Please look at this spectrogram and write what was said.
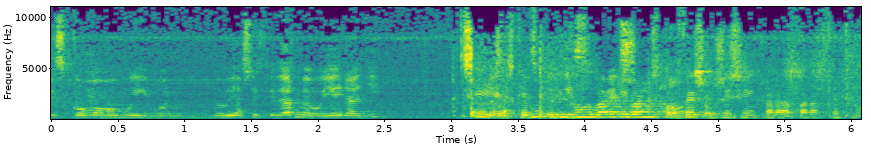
Es como muy, bueno, me voy a suicidar, me voy a ir allí. Sí, es que es un lugar que en los procesos, sí, sí, para, para hacerlo.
